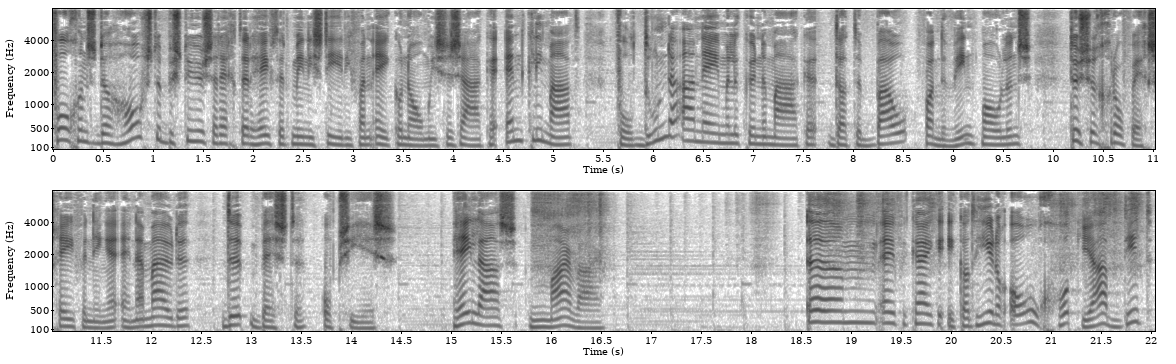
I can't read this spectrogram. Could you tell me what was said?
Volgens de hoogste bestuursrechter heeft het ministerie van Economische Zaken en Klimaat voldoende aannemelijk kunnen maken dat de bouw van de windmolens tussen grofweg Scheveningen en Amuiden de beste optie is. Helaas maar waar. Um, even kijken, ik had hier nog... Oh god, ja, dit.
